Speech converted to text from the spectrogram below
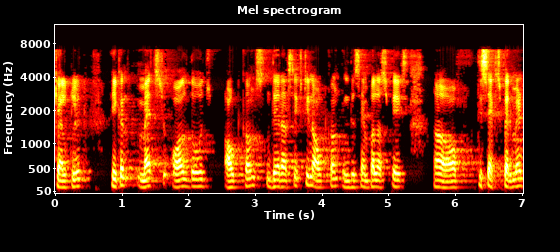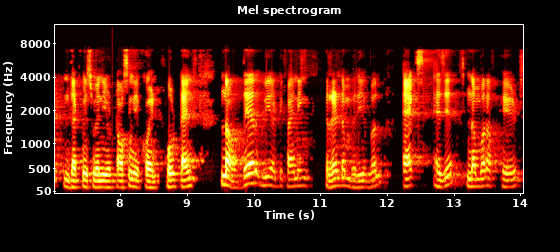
calculate. You can match all those outcomes. There are 16 outcomes in the sample space uh, of this experiment. That means when you're tossing a coin four times. Now there we are defining random variable x as a number of heads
